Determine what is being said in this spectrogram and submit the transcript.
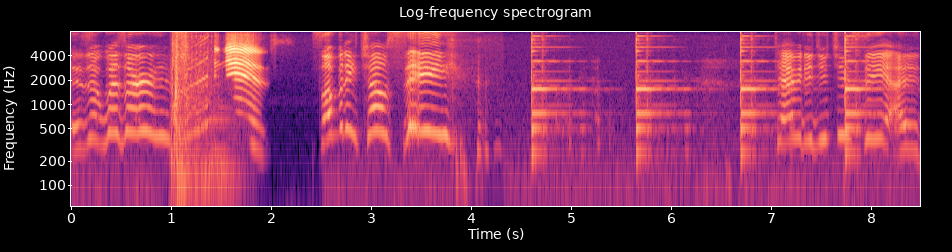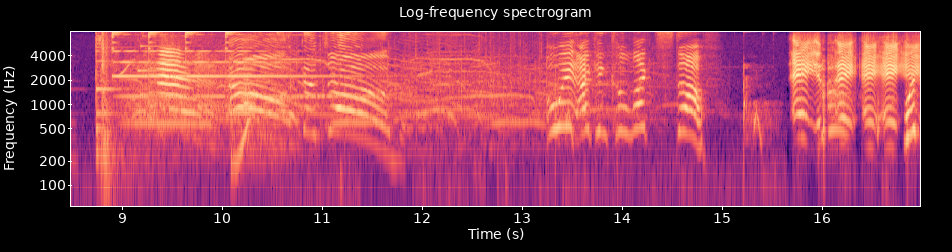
Is it wizard? It is. Somebody chose C! Tabby, did you choose C? I. Oh, good job! Oh wait, I can collect stuff! A. It's A. A. A. Which,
